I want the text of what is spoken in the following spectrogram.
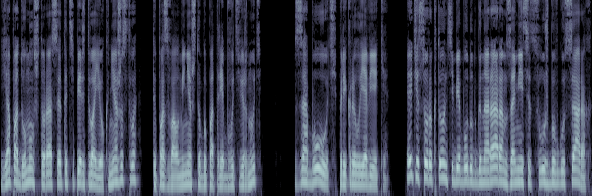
Я подумал, что раз это теперь твое княжество, ты позвал меня, чтобы потребовать вернуть? Забудь, прикрыл я веки. Эти сорок тонн тебе будут гонораром за месяц службы в гусарах.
